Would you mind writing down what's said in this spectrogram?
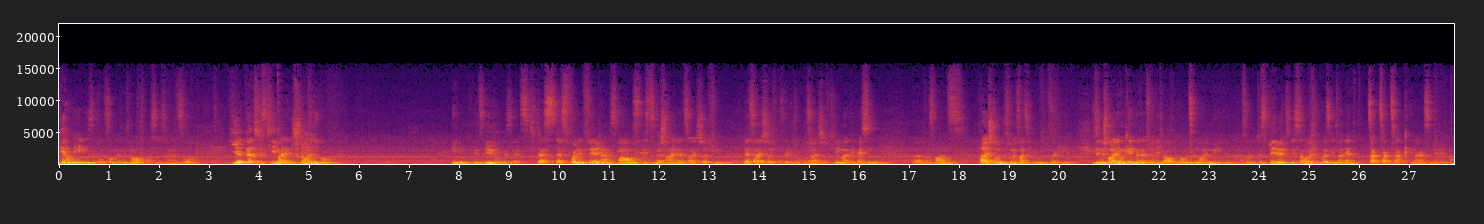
Wir haben eine ähnliche Situation, da müssen wir aufpassen. Das kann so. Hier wird das Thema der Beschleunigung in, ins Bild umgesetzt. Das, das von dem Feld eines Baums bis zum Erscheinen der Zeitschriften, der Zeitschrift, also der gedruckten Zeitschrift, hier mal gemessen, äh, was waren es, 3 Stunden 25 Minuten vergehen. Diese Beschleunigung kennen wir natürlich auch über unsere neuen Medien. Also das Bild ist ja heute über das Internet zack, zack, zack in der ganzen Welt. Ne?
